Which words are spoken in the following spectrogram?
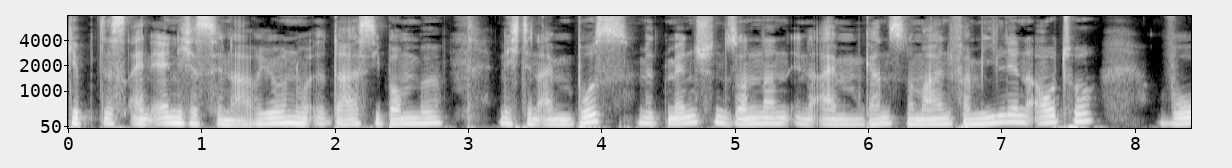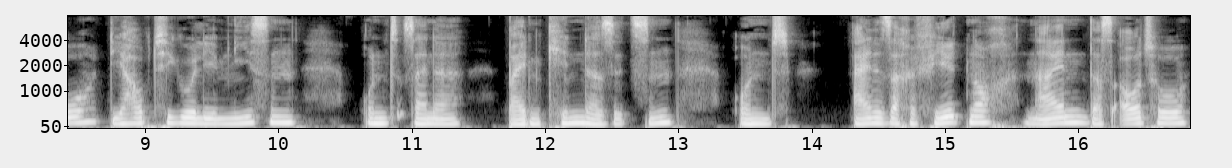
gibt es ein ähnliches Szenario, nur da ist die Bombe nicht in einem Bus mit Menschen, sondern in einem ganz normalen Familienauto, wo die Hauptfigur Liam Neeson und seine beiden Kinder sitzen. Und eine Sache fehlt noch. Nein, das Auto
